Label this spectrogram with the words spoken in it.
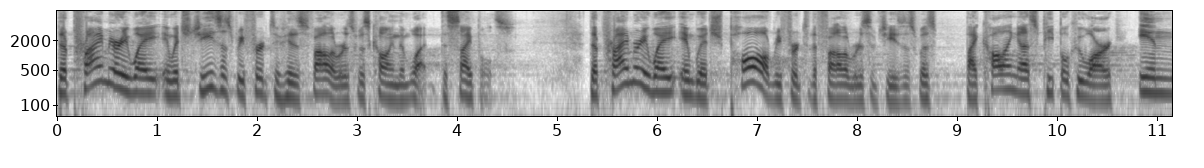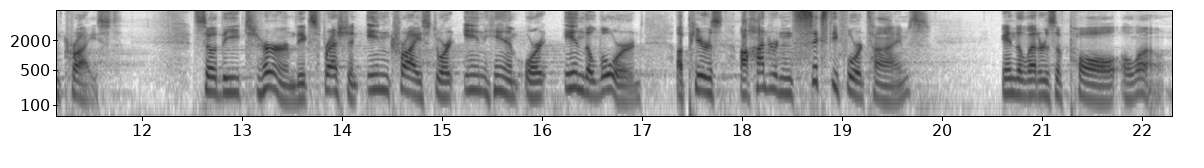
The primary way in which Jesus referred to his followers was calling them what? Disciples. The primary way in which Paul referred to the followers of Jesus was by calling us people who are in Christ. So the term, the expression in Christ or in Him or in the Lord appears 164 times in the letters of Paul alone.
